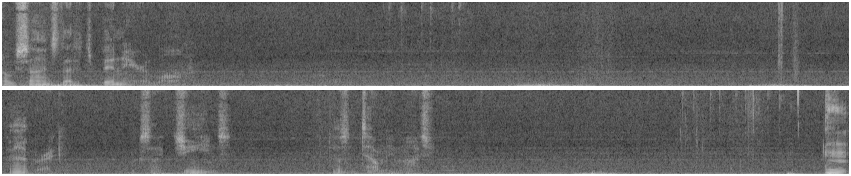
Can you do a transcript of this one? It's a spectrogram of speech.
No signs that it's been here Fabric. Looks like jeans. Doesn't tell me much.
